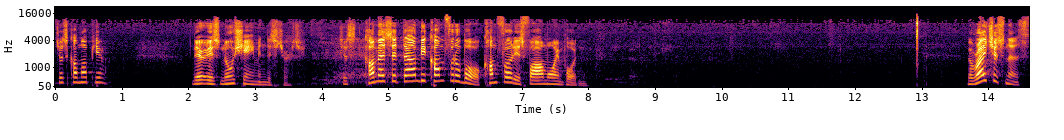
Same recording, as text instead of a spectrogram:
just come up here. There is no shame in this church. Just come and sit down, be comfortable. Comfort is far more important. The righteousness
